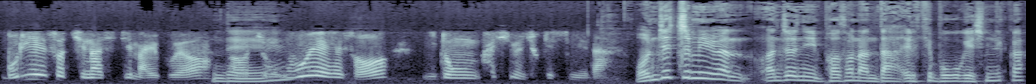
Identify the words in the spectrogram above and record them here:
무리해서 지나시지 말고요. 네. 어, 좀 우회해서 이동하시면 좋겠습니다. 언제쯤이면 완전히 벗어난다 이렇게 보고 계십니까?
